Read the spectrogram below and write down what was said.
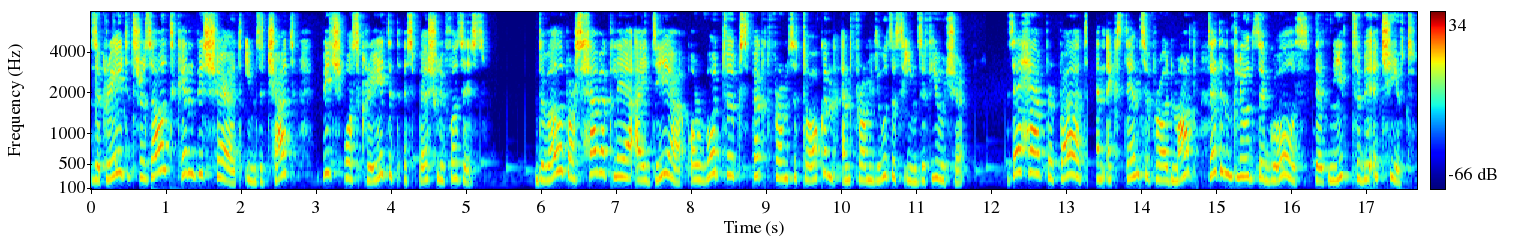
The created result can be shared in the chat, which was created especially for this. Developers have a clear idea or what to expect from the token and from users in the future. They have prepared an extensive roadmap that includes the goals that need to be achieved.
